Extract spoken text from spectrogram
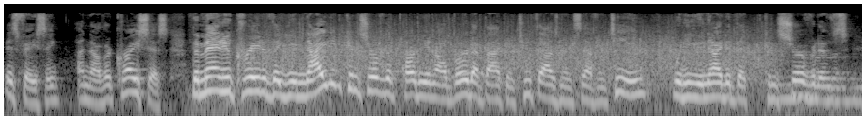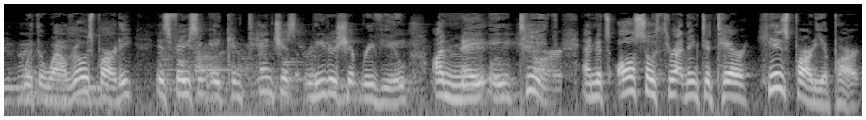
is facing another crisis. The man who created the United Conservative Party in Alberta back in 2017, when he united the Conservatives with the Wild Rose Party, is facing a contentious leadership review on May 18th, and it's also threatening to tear his party apart.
